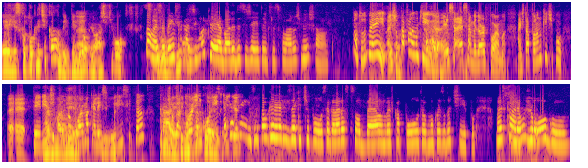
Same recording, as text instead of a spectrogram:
é- é isso que eu estou criticando, entendeu? Eu acho que o. Não, mas é bem o- explicadinho, ok. Agora desse jeito aí que vocês falaram, eu acho meio chato. Não, tudo bem. A gente não tá falando que Cara. é, essa, essa é a melhor forma. A gente tá falando que, tipo, é, é, teria Mas, que ter uma forma que ela é e- explícita pro Cara, jogador, incluindo. coisa. É que assim, vocês estão querendo dizer que, tipo, se a galera souber, ela não vai ficar puta, alguma coisa do tipo. Mas, cara, é um jogo.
